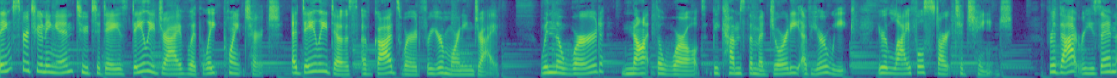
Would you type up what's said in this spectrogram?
Thanks for tuning in to today's Daily Drive with Lakepointe Church, a daily dose of God's Word for your morning drive. When the Word, not the world, becomes the majority of your week, your life will start to change. For that reason,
